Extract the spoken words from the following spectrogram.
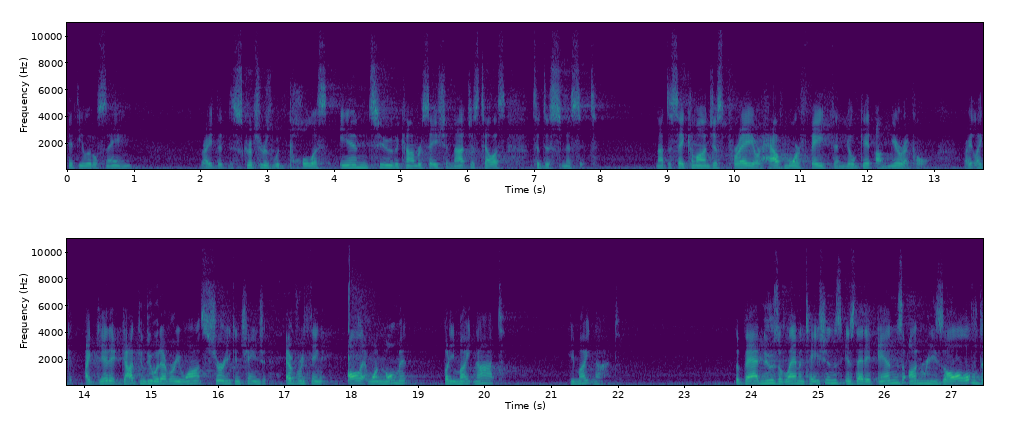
pithy little saying, right? That the scriptures would pull us into the conversation, not just tell us to dismiss it. Not to say, come on, just pray or have more faith and you'll get a miracle, right? Like, I get it. God can do whatever He wants. Sure, He can change everything all at one moment, but he might not. He might not. The bad news of Lamentations is that it ends unresolved.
